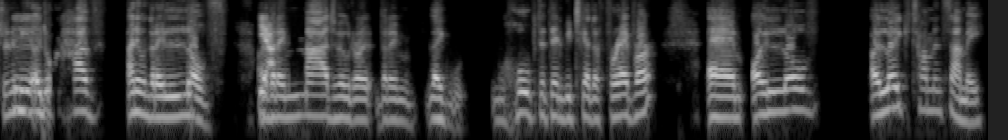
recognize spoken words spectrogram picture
Do you know what I mean? I Mm. don't have anyone that I love or Yeah. that I'm mad about or that I'm like hope that they'll be together forever. Um, I love, I like Tom and Sammy.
